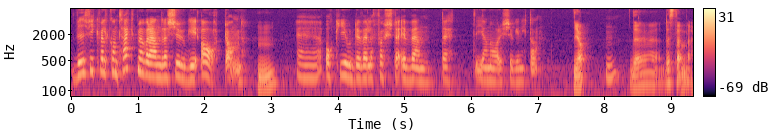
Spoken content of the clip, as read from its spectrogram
vi fick väl kontakt med varandra 2018. Mm. Eh, och gjorde väl första eventet i januari 2019. Ja, mm. det, det stämmer.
